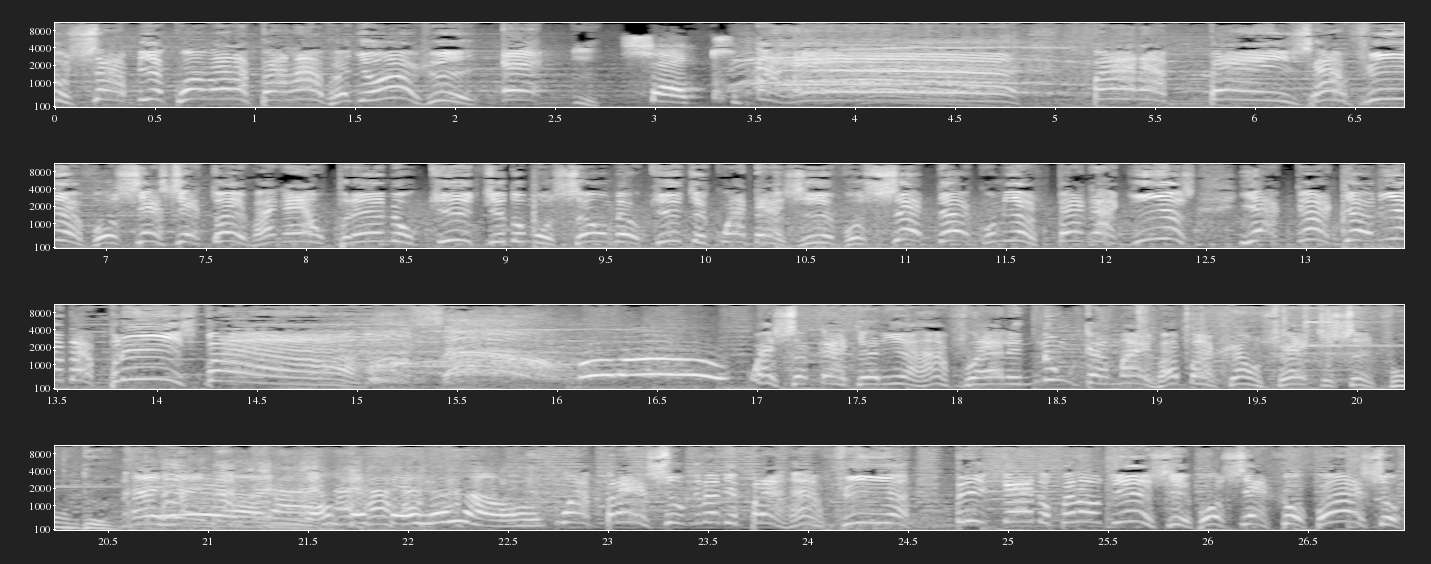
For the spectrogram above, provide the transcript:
O fanho sabia qual era a palavra de hoje! É I. Cheque. É! Parabéns, Rafinha! Você acertou e vai ganhar um prêmio, o kit do Moção, meu kit com adesivo, CD com minhas pegadinhas e a carteirinha da Príncipa! Com essa carteirinha, Rafael nunca mais vai baixar um cheque sem fundo. Ai, ai, ai. Com certeza não. Um abraço grande pra Rafinha. Obrigado pela audiência. Você achou fácil?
